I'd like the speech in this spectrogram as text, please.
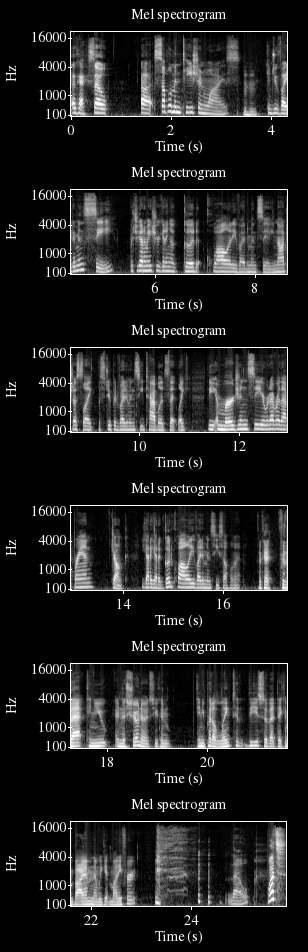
Okay, so uh, supplementation wise, Mm-hmm. you can do vitamin C, but you got to make sure you're getting a good quality vitamin C, not just like the stupid vitamin C tablets that like the Emergen-C or whatever that brand junk. You got to get a good quality vitamin C supplement. Okay. For that, can you in the show notes you can can you put a link to these so that they can buy them and then we get money for it? No, What?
